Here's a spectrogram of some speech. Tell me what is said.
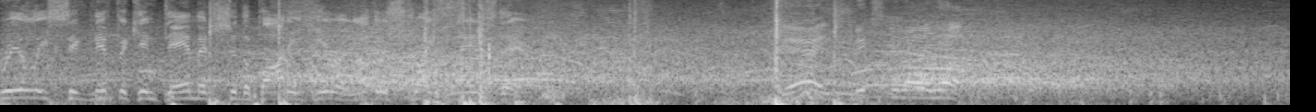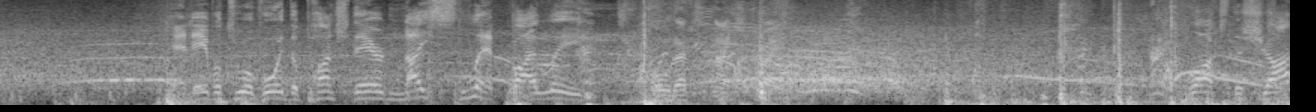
really significant damage to the body here. Another strike lands there. Yeah, he mixed it all up. And able to avoid the punch there. Nice slip by Lee. Oh, that's a nice strike. Blocks the shot.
